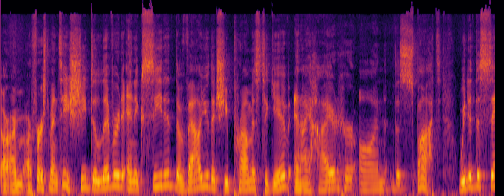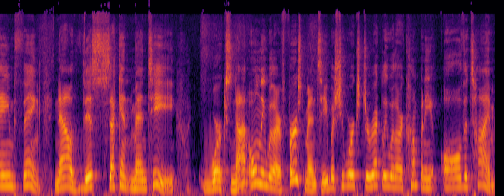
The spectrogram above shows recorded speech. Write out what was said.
our, our first mentee, she delivered and exceeded the value that she promised to give, and I hired her on the spot. We did the same thing. Now, this second mentee works not only with our first mentee, but she works directly with our company all the time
